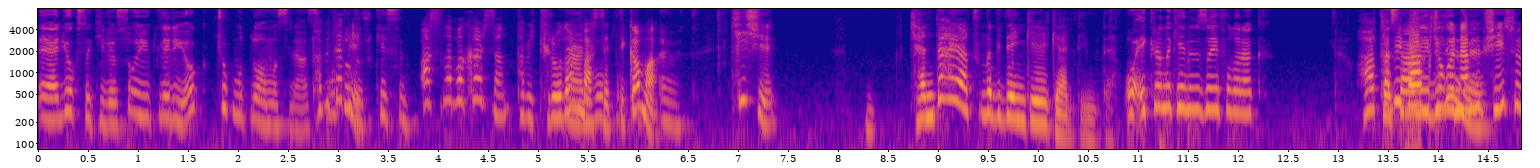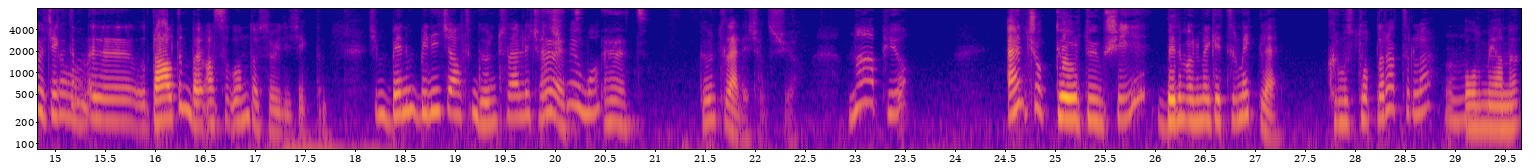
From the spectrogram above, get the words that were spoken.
Eğer yoksa kilosu o yükleri yok. Çok mutlu olması lazım. Tabii, Mutludur tabii. kesin. aslına bakarsan tabii kilodan Yani bu- bahsettik ama Evet. kişi kendi hayatında bir dengeye geldiğinde O ekrana kendini zayıf olarak ha tabii bak çok Tasarlayabilir önemli mi? bir şey söyleyecektim Tamam. Ee, daldım ben asıl onu da söyleyecektim şimdi benim bilinçaltım görüntülerle çalışmıyor evet. mu Evet. görüntülerle çalışıyor ne yapıyor en çok gördüğüm şeyi benim önüme getirmekle kırmızı topları hatırla olmayanı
